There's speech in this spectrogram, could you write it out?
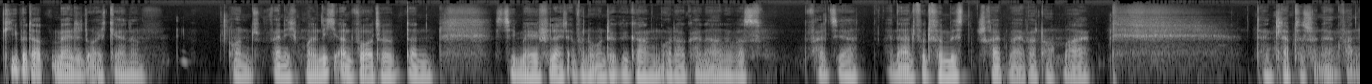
keep it up, meldet euch gerne. Und wenn ich mal nicht antworte, dann ist die Mail vielleicht einfach nur untergegangen oder keine Ahnung was. Falls ihr eine Antwort vermisst, schreibt mir einfach nochmal. Dann klappt das schon irgendwann.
